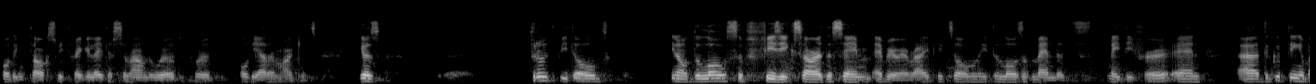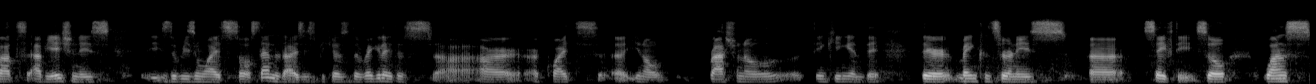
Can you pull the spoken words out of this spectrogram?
holding talks with regulators around the world for all the other markets. Because uh, truth be told, you know, the laws of physics are the same everywhere, right? It's only the laws of man that may differ. And uh, the good thing about aviation is is the reason why it's so standardized is because the regulators uh, are are quite uh, you know rational thinking and they, their main concern is uh, safety. So once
